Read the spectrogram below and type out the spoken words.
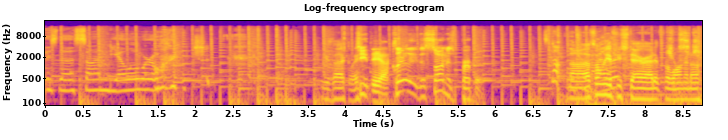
is the sun yellow or orange? Exactly. See, Yeah. clearly the sun is purple. It's not. Nah, that's only if you stare at it for long enough.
